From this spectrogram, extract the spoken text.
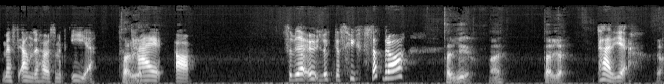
Medan det andra hörs som ett E. Terje. Här, ja. Så vi har lyckats hyfsat bra. Terje? Nej. Terje. Terje. Ja.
